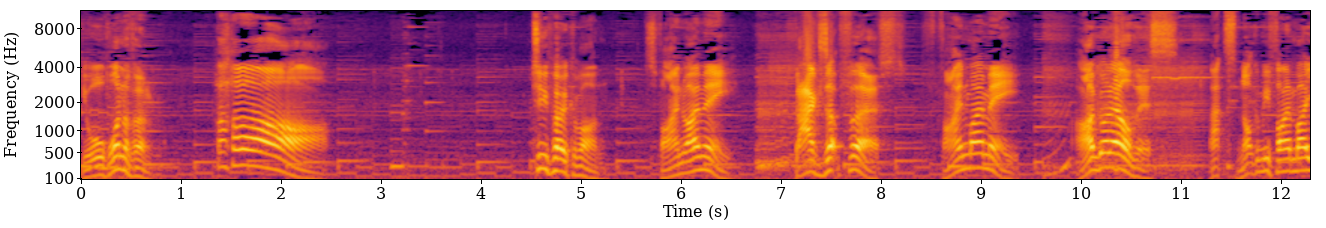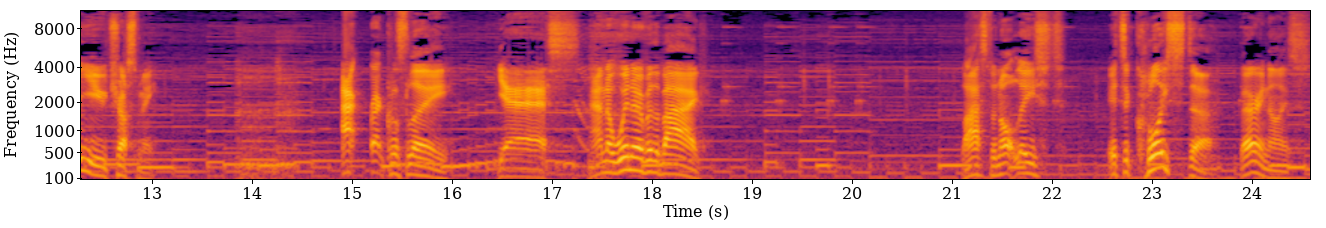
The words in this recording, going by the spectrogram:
You're one of them. Ha ha! Two Pokemon. It's fine by me. Bags up first. Fine by me. I've got Elvis. That's not going to be fine by you, trust me. Act recklessly. Yes. And a win over the bag. Last but not least, it's a Cloyster. Very nice.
